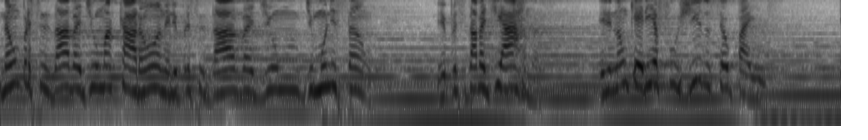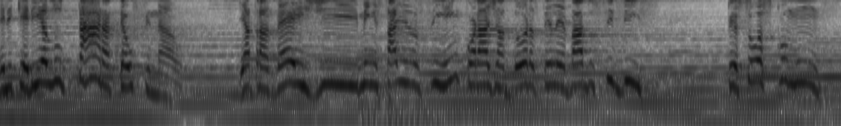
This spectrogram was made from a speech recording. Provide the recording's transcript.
não precisava de uma carona, ele precisava de, um, de munição, ele precisava de armas, ele não queria fugir do seu país, ele queria lutar até o final, e através de mensagens assim encorajadoras, tem levado civis, pessoas comuns,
